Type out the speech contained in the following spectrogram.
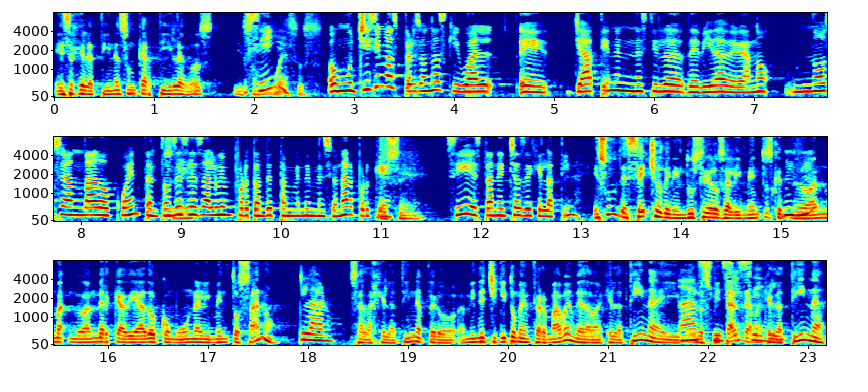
esa gelatina son cartílagos y son Sí. huesos. O muchísimas personas que igual eh, ya tienen un estilo de, de vida vegano no se han dado cuenta. Entonces Sí. es algo importante también de mencionar porque sé. Sí, están hechas de gelatina. Es un desecho de la industria de los alimentos que lo, han, ma- lo han mercadeado como un alimento sano. Claro. O sea, la gelatina, pero a mí de chiquito me enfermaba y me daban gelatina y Ah, en el sí, hospital daban sí. gelatina.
